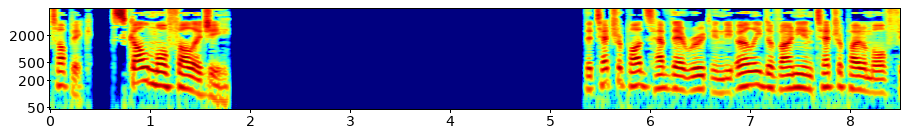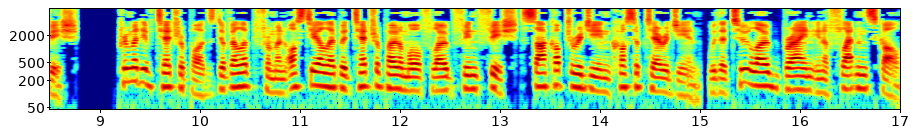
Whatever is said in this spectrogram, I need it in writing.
Topic: Skull morphology. The tetrapods have their root in the early Devonian tetrapodomorph fish. Primitive tetrapods developed from an osteolepid tetrapodomorph lobe-finned fish Sarcopterygian with a two-lobed brain in a flattened skull.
